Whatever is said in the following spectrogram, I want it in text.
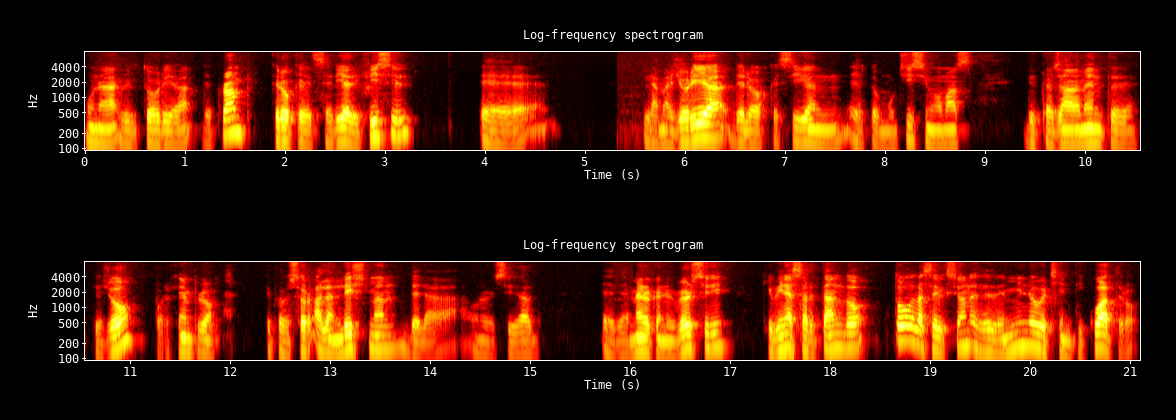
una victoria de Trump. Creo que sería difícil. Eh, la mayoría de los que siguen esto muchísimo más detalladamente que yo, por ejemplo, el profesor Alan Lichtman de la Universidad eh, de American University, que viene acertando todas las elecciones desde 1984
